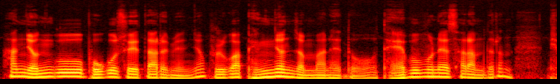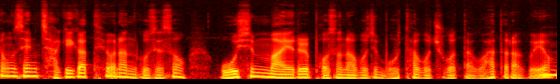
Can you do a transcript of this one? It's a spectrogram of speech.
한 연구 보고서에 따르면요. 불과 100년 전만 해도 대부분의 사람들은 평생 자기가 태어난 곳에서 50마일을 벗어나 보지 못하고 죽었다고 하더라고요. 음,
